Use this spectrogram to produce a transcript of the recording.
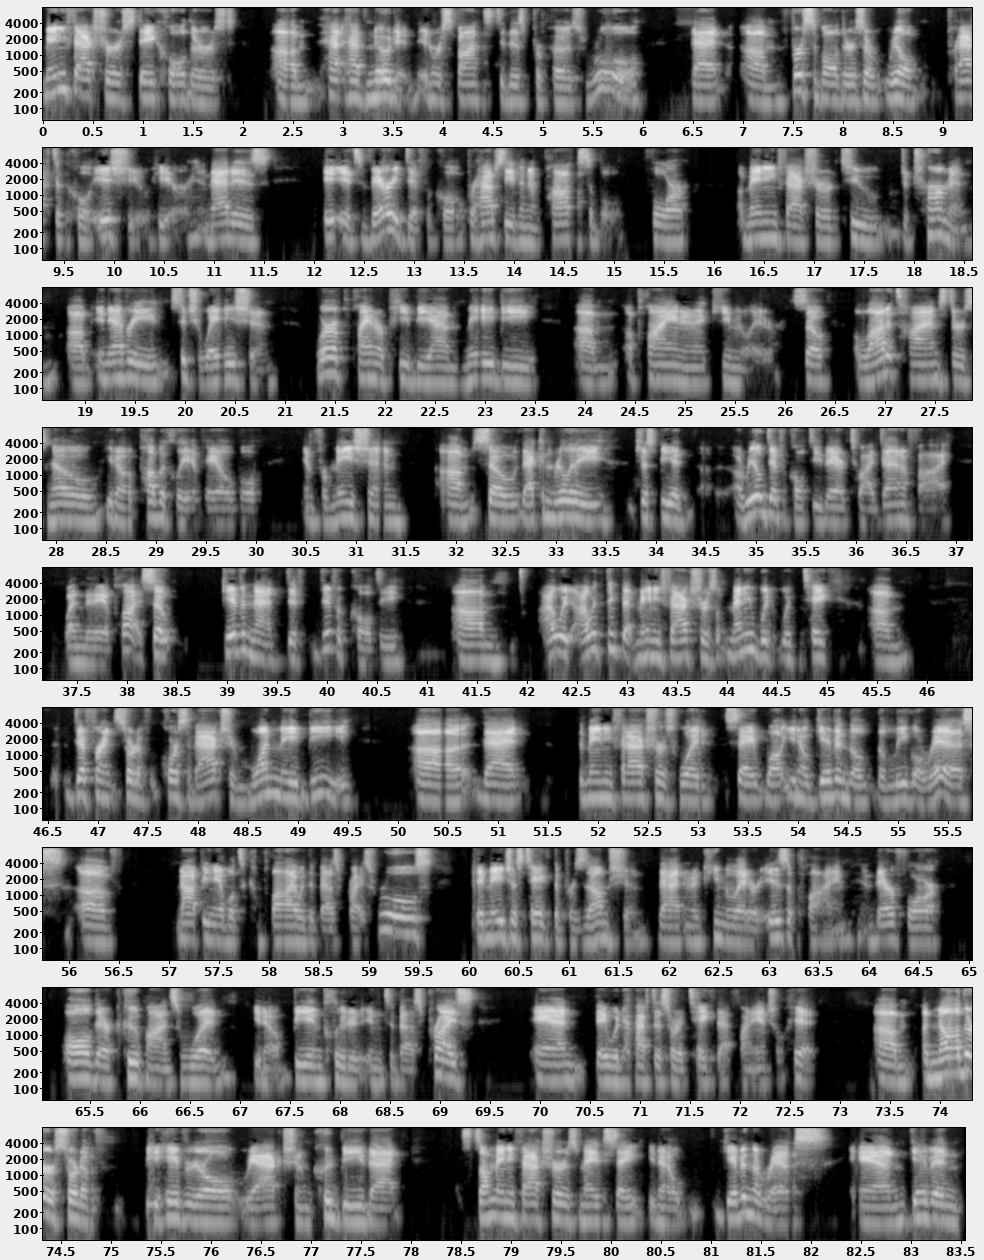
manufacturer stakeholders um, ha- have noted in response to this proposed rule that, um, first of all, there's a real practical issue here, and that is it, it's very difficult, perhaps even impossible, for a manufacturer to determine uh, in every situation where a plan or PBM may be um, applying an accumulator. So a lot of times there's no, you know, publicly available information. Um, so that can really just be a, a real difficulty there to identify when they apply. So given that dif- difficulty, um, I would I would think that manufacturers many would would take um, different sort of course of action. One may be uh, that the manufacturers would say, well, you know, given the, the legal risks of not being able to comply with the best price rules, they may just take the presumption that an accumulator is applying, and therefore all their coupons would, you know, be included into best price, and they would have to sort of take that financial hit. Um, another sort of behavioral reaction could be that some manufacturers may say, you know, given the risks and given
